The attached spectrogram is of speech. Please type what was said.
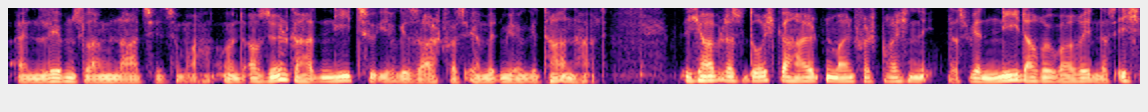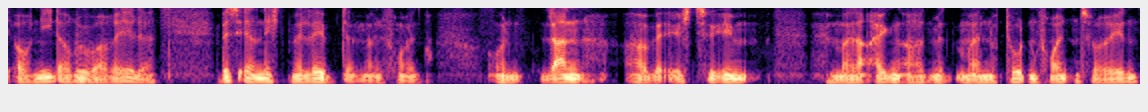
einen lebenslangen Nazi zu machen. Und auch Sönke hat nie zu ihr gesagt, was er mit mir getan hat. Ich habe das durchgehalten, mein Versprechen, dass wir nie darüber reden, dass ich auch nie darüber mhm. rede, bis er nicht mehr lebte, mein Freund. Und dann habe ich zu ihm in meiner Eigenart mit meinen toten Freunden zu reden,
